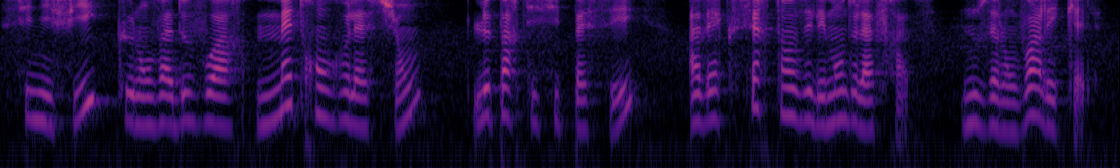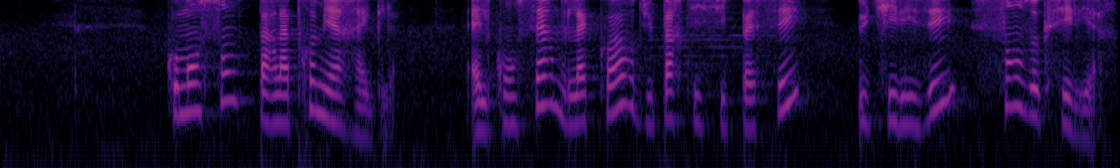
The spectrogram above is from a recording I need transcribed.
signifie que l'on va devoir mettre en relation le participe passé avec certains éléments de la phrase. Nous allons voir lesquels. Commençons par la première règle. Elle concerne l'accord du participe passé utilisé sans auxiliaire.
